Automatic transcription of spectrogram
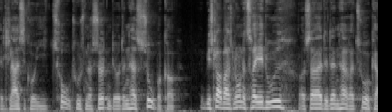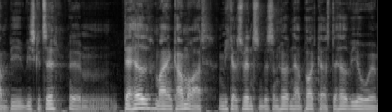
El Clasico i 2017, det var den her Supercup. Vi slår Barcelona 3-1 ude, og så er det den her returkamp, vi, vi skal til. Øh, der havde mig en kammerat, Michael Svendsen, hvis han hørte den her podcast, der havde vi jo... Øh,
